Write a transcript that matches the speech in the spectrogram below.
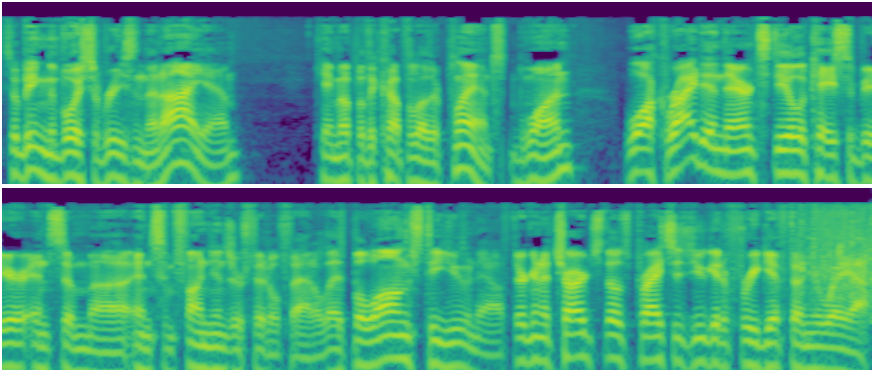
So, being the voice of reason that I am, came up with a couple other plans. One, walk right in there and steal a case of beer and some uh, and some Funyuns or Fiddle Faddle. It belongs to you now. If they're going to charge those prices, you get a free gift on your way out.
